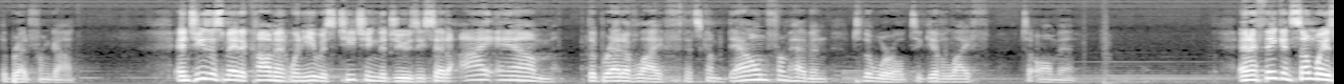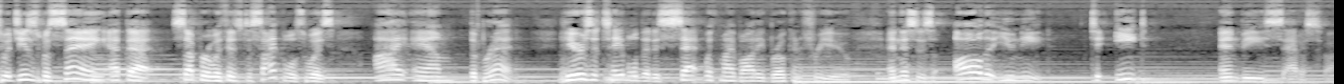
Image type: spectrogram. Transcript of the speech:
the bread from God. And Jesus made a comment when he was teaching the Jews. He said, I am the bread of life that's come down from heaven to the world to give life to all men. And I think in some ways what Jesus was saying at that supper with his disciples was, I am the bread. Here's a table that is set with my body broken for you. And this is all that you need to eat and be satisfied.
